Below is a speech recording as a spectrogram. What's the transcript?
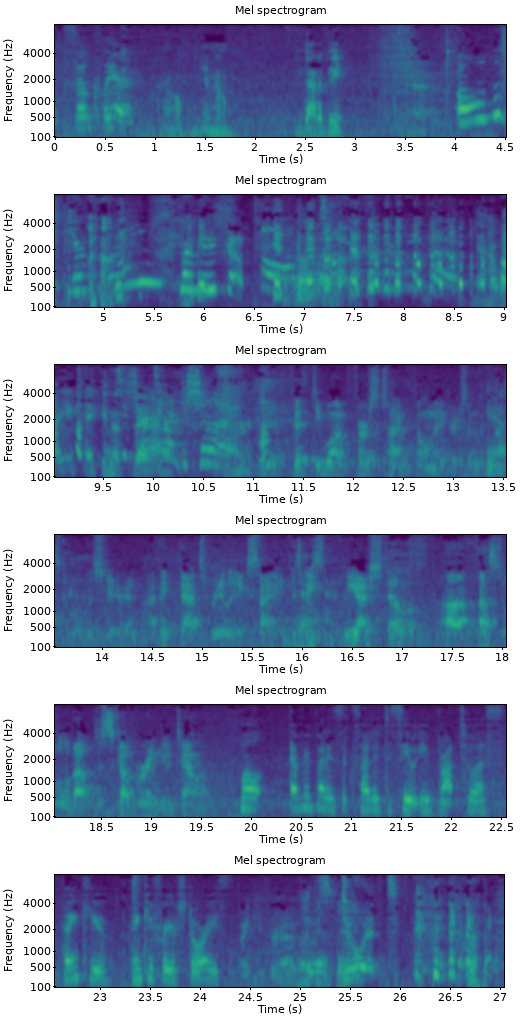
It's so clear. Well, you know, you gotta be. Yeah. Oh, look, you're my oh, makeup. Yeah, why are you taking us It's your there? time to shine. We had 51 first-time filmmakers in the Yeah. festival this year, and I think that's really exciting because Yeah. we, we are still a festival about discovering new talent. Well, everybody's excited to see what you've brought to us. Thank you. Thank you for your stories. Thank you for having us. Let's do it.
